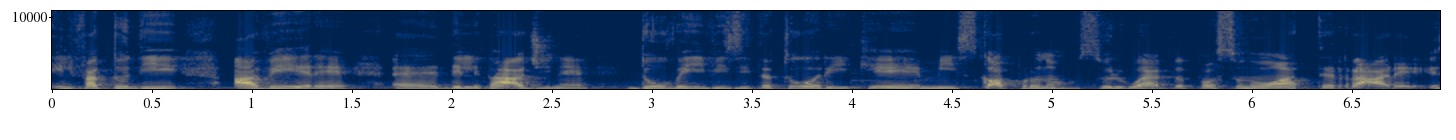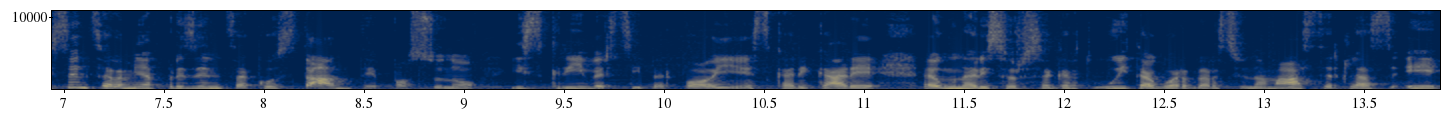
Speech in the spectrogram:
il fatto di avere eh, delle pagine dove i visitatori che mi scoprono sul web possono atterrare e senza la mia presenza costante possono iscriversi per poi scaricare eh, una risorsa gratuita, guardarsi una masterclass e,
